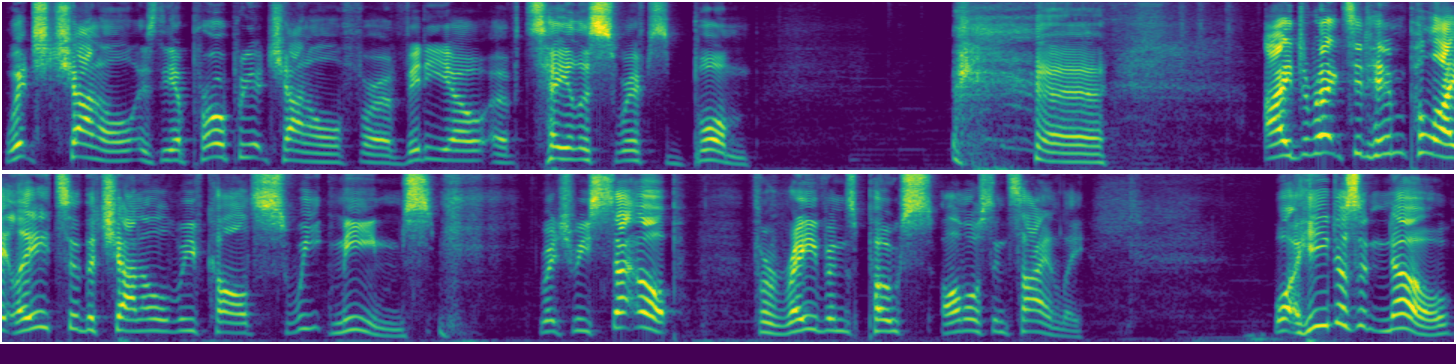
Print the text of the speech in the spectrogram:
Which channel is the appropriate channel for a video of Taylor Swift's bum? I directed him politely to the channel we've called Sweet Memes, which we set up for Raven's posts almost entirely. What he doesn't know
